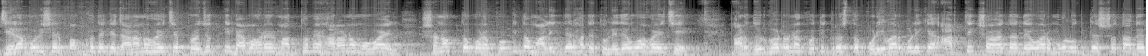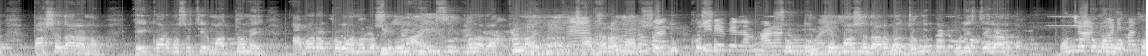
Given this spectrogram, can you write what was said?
জেলা পুলিশের পক্ষ থেকে জানানো হয়েছে প্রযুক্তি ব্যবহারের মাধ্যমে হারানো মোবাইল শনাক্ত করে প্রকৃত মালিকদের হাতে তুলে দেওয়া হয়েছে। আর দুর্ঘটনা ক্ষতিগ্রস্ত পরিবারগুলিকে আর্থিক সহায়তা দেওয়ার মূল উদ্দেশ্য তাদের পাশে দাঁড়ানো। এই কর্মসূচির মাধ্যমে আবারও প্রমাণ হলো শুধু আইন শৃঙ্খলা রক্ষা নয় সাধারণ মানুষের দুঃখ সুখ- সুখ দুঃখে পাশে দাঁড়ানো জঙ্গিপুর পুলিশ জেলার অন্যতম লক্ষ্য।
